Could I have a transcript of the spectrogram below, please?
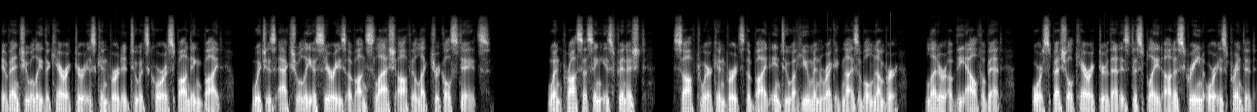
eventually the character is converted to its corresponding byte, which is actually a series of on-slash-off electrical states. When processing is finished, software converts the byte into a human recognizable number, letter of the alphabet, or special character that is displayed on a screen or is printed.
